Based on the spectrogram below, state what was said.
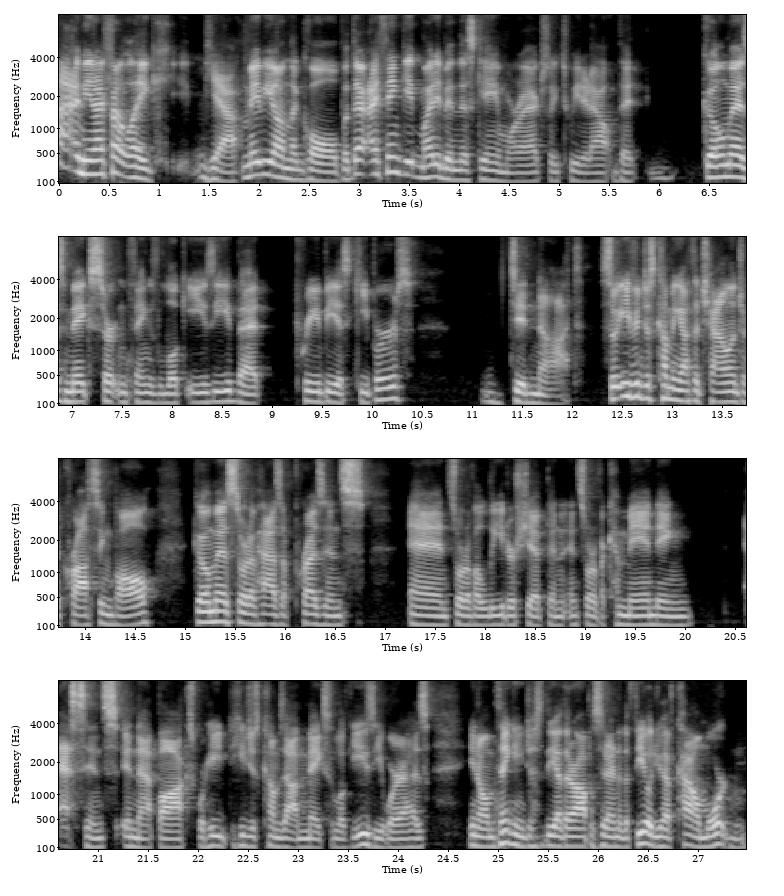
I mean, I felt like, yeah, maybe on the goal, but there, I think it might have been this game where I actually tweeted out that Gomez makes certain things look easy that previous keepers did not. So even just coming out to challenge a crossing ball, Gomez sort of has a presence and sort of a leadership and, and sort of a commanding essence in that box where he he just comes out and makes it look easy. Whereas, you know, I'm thinking just the other opposite end of the field, you have Kyle Morton.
